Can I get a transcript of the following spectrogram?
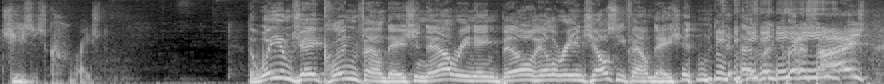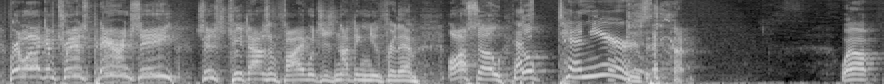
Jesus Christ. The William J. Clinton Foundation, now renamed Bill, Hillary, and Chelsea Foundation, has been criticized for lack of transparency since 2005, which is nothing new for them. Also, That's go 10 years. Well,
